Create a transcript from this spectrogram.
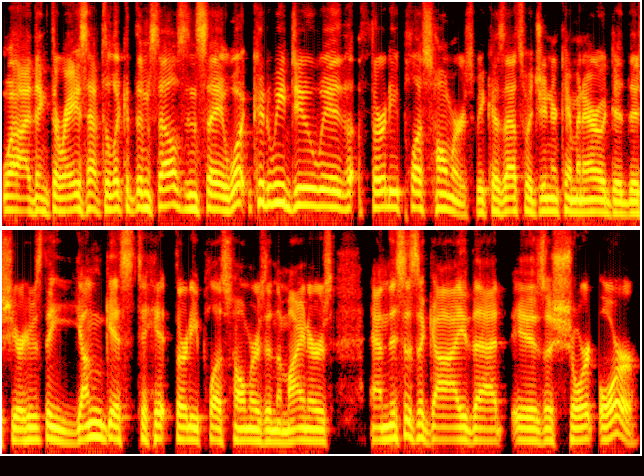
Well, I think the Rays have to look at themselves and say, what could we do with 30 plus homers? Because that's what Junior Caminero did this year. He was the youngest to hit 30 plus homers in the minors. And this is a guy that is a short or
